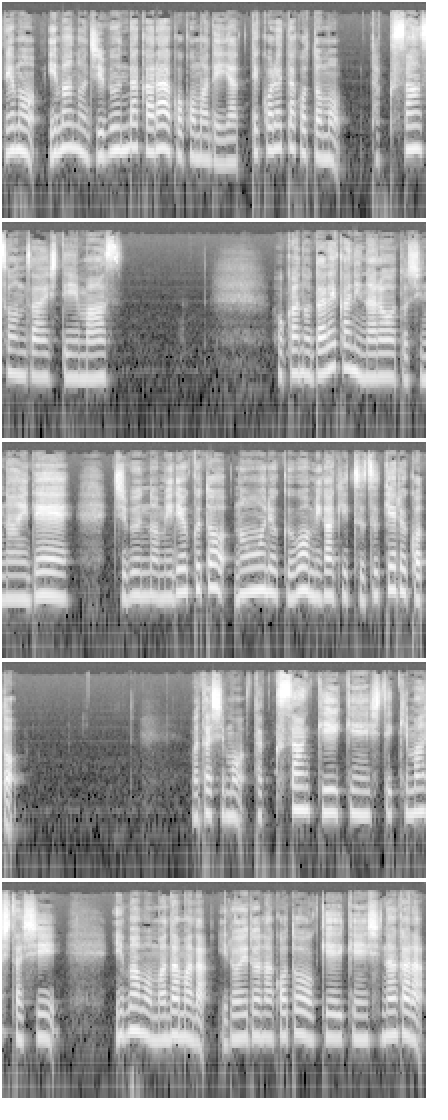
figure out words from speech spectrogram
でも今の自分だからここまでやってこれたこともたくさん存在しています。他の誰かになろうとしないで自分の魅力と能力を磨き続けること。私もたくさん経験してきましたし、今もまだまだいろいろなことを経験しながら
